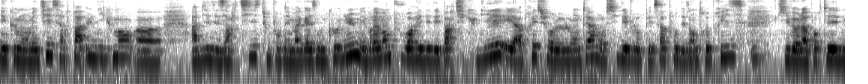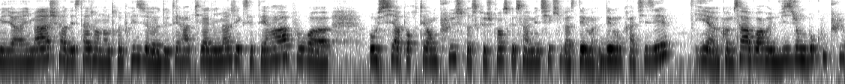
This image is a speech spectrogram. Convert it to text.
Et que mon métier ne serve pas uniquement à habiller des artistes ou pour des magazines connus, mais vraiment pouvoir aider des particuliers et après sur le long terme aussi développer ça pour des entreprises qui veulent apporter une meilleure image, faire des stages en entreprise de thérapie à l'image, etc. pour. Euh, aussi apporter en plus parce que je pense que c'est un métier qui va se démocratiser et euh, comme ça avoir une vision beaucoup plus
